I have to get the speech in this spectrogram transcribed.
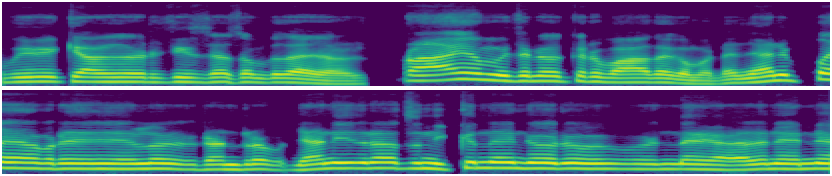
ഉപയോഗിക്കാവുന്ന ഒരു ചികിത്സാ സമ്പ്രദായമാണ്. പ്രായം ഇതിനകത്തൊരു ബാധകമുണ്ട് ഞാനിപ്പോൾ പറയുന്നത് രണ്ട് ഞാൻ ഇതിനകത്ത് നിൽക്കുന്നതിന്റെ ഒരു പിന്നെ അതിനെ എന്നെ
